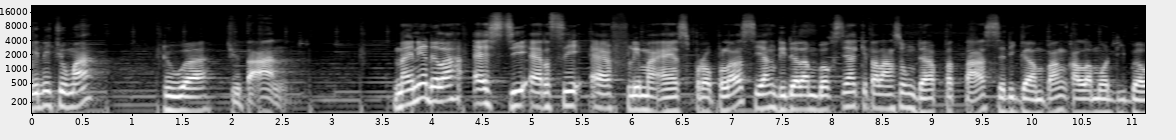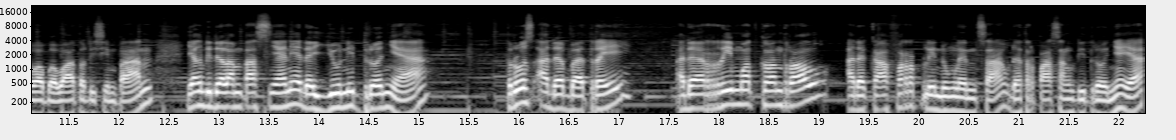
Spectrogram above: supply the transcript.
ini cuma 2 jutaan. Nah ini adalah SGRC F5S Pro Plus yang di dalam boxnya kita langsung dapat tas jadi gampang kalau mau dibawa-bawa atau disimpan yang di dalam tasnya ini ada unit drone-nya terus ada baterai ada remote control ada cover pelindung lensa udah terpasang di drone-nya ya.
